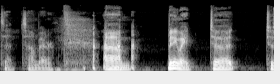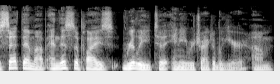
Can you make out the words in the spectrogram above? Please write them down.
Does that sound better? um, but anyway, to to set them up, and this applies really to any retractable gear. Um,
